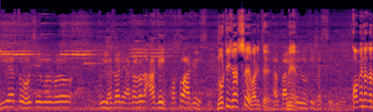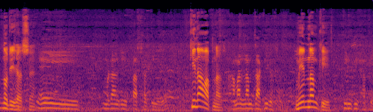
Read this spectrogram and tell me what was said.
বিয়ে তো হয়েছে মনে করো দুই হাজার এগারোর আগে কত আগে হয়েছে? নোটিশ আসছে বাড়িতে? হ্যাঁ মেয়ের? বাড়িতে নোটিশ আসছে। কবে নাগাদ নোটিশ আসছে? এই মোটামুটি পাঁচ সাত দিন হলো। কি নাম আপনার? আমার নাম জাকির হোসেন। মেয়ের নাম কি? পিঙ্কি খাতে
